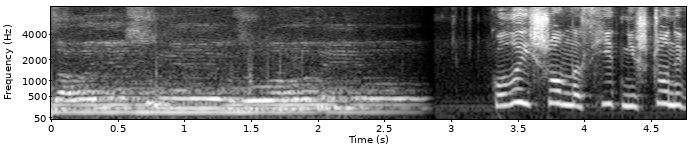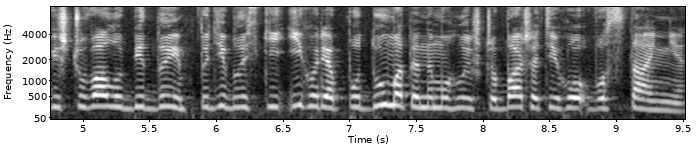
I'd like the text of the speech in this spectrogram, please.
Залаєш мир злотий. Коли йшов на схід, ніщо не віщувало біди. Тоді близькі Ігоря подумати не могли, що бачать його востаннє.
